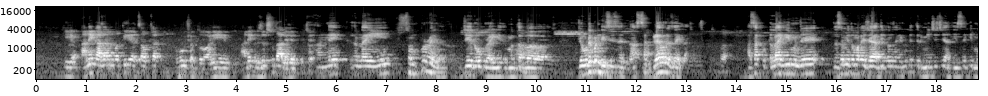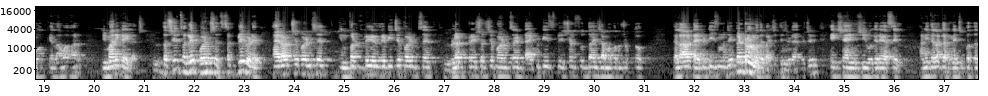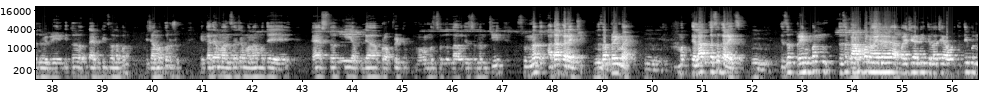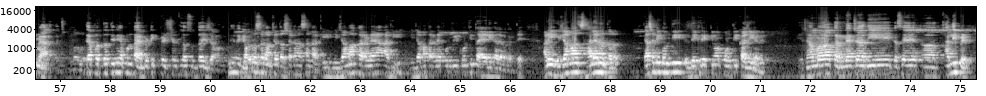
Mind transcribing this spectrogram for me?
की अनेक आजारांवरती याचा उपचार होऊ शकतो आणि अनेक रिझल्ट सुद्धा आलेले आहेत त्याचे. अनेक नाही संपूर्ण जे रोग राही मतलब जेवढे पण डिसीज आहेत ना सगळ्यावर याचा इलाज होऊ शकतो. असा कुठलाही म्हणजे जसं मी तुम्हाला याच्या आधी पण सांगितलं की तिरमिजीची हदीस आहे की मौत के अलावा हर बीमारी का इलाज. तसे सगळे पॉइंट्स आहेत सगळे वेळे थायरॉइडचे पॉइंट्स आहेत इन्फर्टिलिटीचे पॉइंट्स आहेत. ब्लड प्रेशरचे पॉइंट्स आहेत डायबिटीज पेशंट सुद्धा जमा करू शकतो त्याला डायबिटीज म्हणजे कंट्रोलमध्ये पाहिजे त्याची डायबिटीज एकशे ऐंशी वगैरे असेल आणि त्याला करण्याची पद्धत वेगळी आहे की तो डायबिटीजवाला पण हिजामा करू शकतो एखाद्या माणसाच्या मनामध्ये काय असतं की आपल्या प्रॉफिट मोहम्मद सल्लल्लाहु अलैहि वसल्लमची सुन्नत अदा करायची त्याचा प्रेम आहे. मग त्याला कसं करायचं. त्याचं प्रेम पण त्याचं काम पण व्हायला पाहिजे आणि त्याला जे आवडतं ते पण मिळालं पाहिजे. त्या पद्धतीने आपण डायबेटिक पेशंटला सुद्धा हिजामा साहेब आमच्या दर्शकांना सांगा की हिजामा करण्याआधी हिजामा करण्यापूर्वी कोणती तयारी करावी लागते? आणि हिजामा झाल्यानंतर त्यासाठी कोणती देखरेख किंवा कोणती काळजी घ्यावी? हिजामा करण्याच्या आधी कसे खाली पेट.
